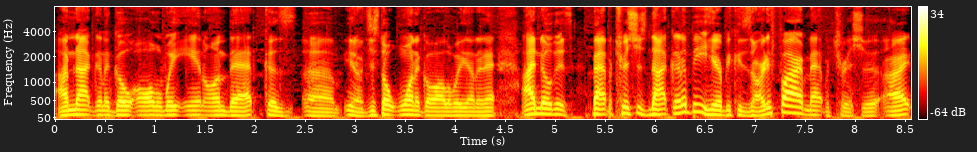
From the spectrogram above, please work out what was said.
I'm not going to go all the way in on that because um, you know just don't want to go all the way in on that. I know this Matt Patricia's not going to be here because he's already fired Matt Patricia. All right,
